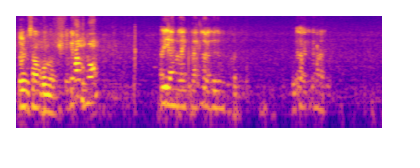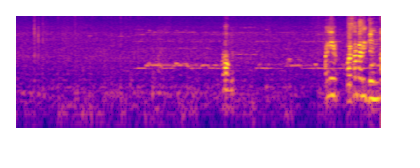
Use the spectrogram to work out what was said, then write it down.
চলে যাবে মানে কি না সামনে তুমি ডাইরেক্ট মুখে ঠিক আছে সামনে সামনে মানে পাশাপাশি জন্য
